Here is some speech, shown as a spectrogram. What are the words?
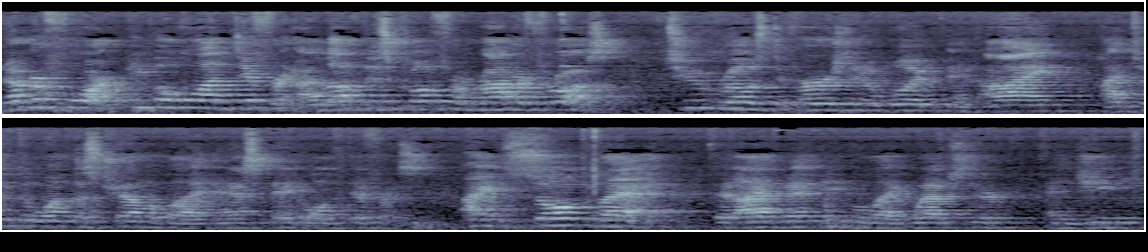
Number four, people want different. I love this quote from Robert Frost. Two roads diverged in a wood, and I, I took the one less traveled by, and that's made all the difference. I am so glad that I've met people like Webster and Jeannie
